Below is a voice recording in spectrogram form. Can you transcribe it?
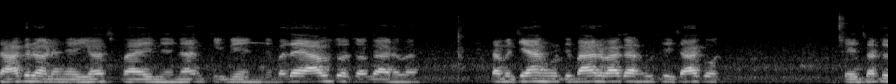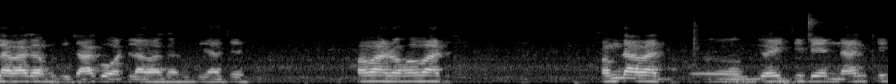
જાગરણ હે યશભાઈ ને નાનકી બેન ને બધા આવજો જગાડવા. તમે જ્યાં સુધી બાર વાગ્યા સુધી જાગો કે જેટલા વાગ્યા સુધી જાગો એટલા વાગ્યા સુધી આજે સવારો સવાર અમદાવાદ ગઈ હતી બેન નાનકી.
